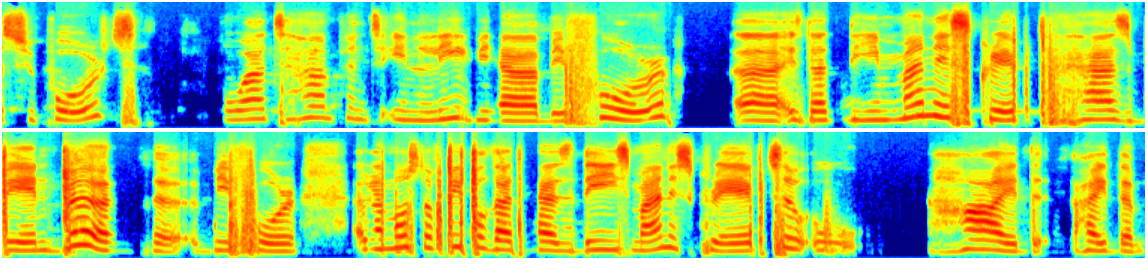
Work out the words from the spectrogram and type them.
support. What happened in libya before is that the manuscript has been burned before. Most of people that has these manuscripts hide hide them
